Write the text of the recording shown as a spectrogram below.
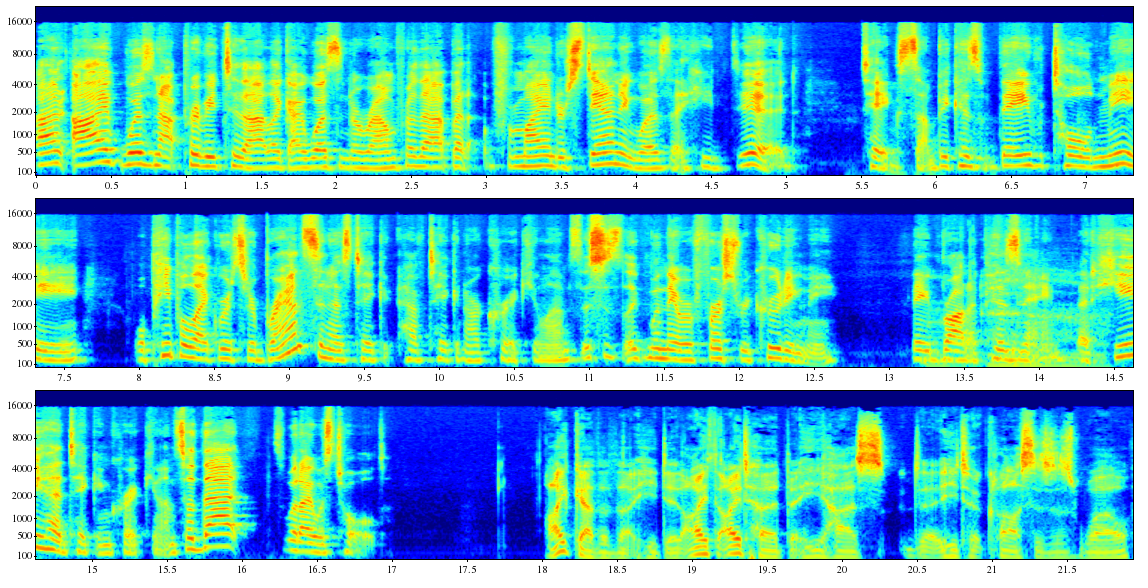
I, I was not privy to that. Like I wasn't around for that. But from my understanding was that he did take hmm. some because they told me, well, people like Richard Branson has taken have taken our curriculums. This is like when they were first recruiting me. They hmm. brought up his ah. name that he had taken curriculum. So that's what I was told. I gather that he did. I, I'd heard that he has that he took classes as well.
